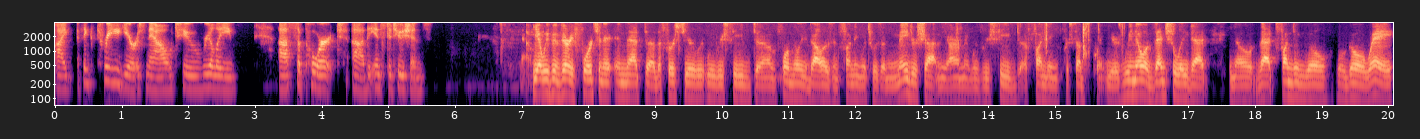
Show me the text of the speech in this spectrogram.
I, I think three years now to really uh, support uh, the institutions yeah, we've been very fortunate in that uh, the first year we, we received uh, $4 million in funding, which was a major shot in the arm, and we've received uh, funding for subsequent years. We know eventually that you know that funding will will go away,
